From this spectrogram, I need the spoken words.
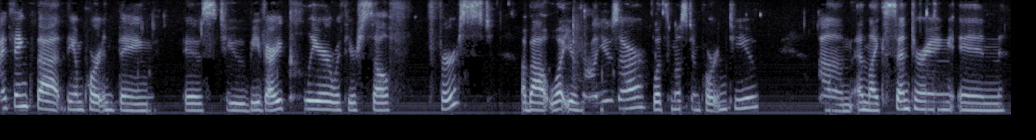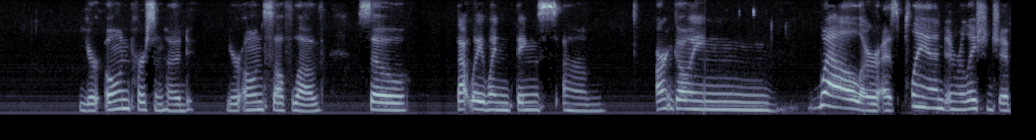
I think that the important thing is to be very clear with yourself first about what your values are, what's most important to you, um, and like centering in your own personhood, your own self love. So that way, when things um, aren't going well or as planned in relationship,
